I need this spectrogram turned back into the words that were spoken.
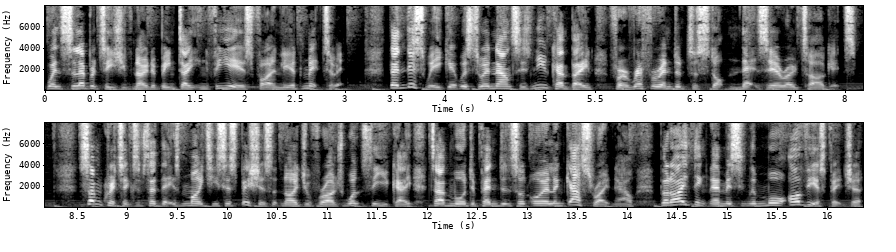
when celebrities you've known have been dating for years finally admit to it. Then this week it was to announce his new campaign for a referendum to stop net zero targets. Some critics have said that it's mighty suspicious that Nigel Farage wants the UK to have more dependence on oil and gas right now, but I think they're missing the more obvious picture,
